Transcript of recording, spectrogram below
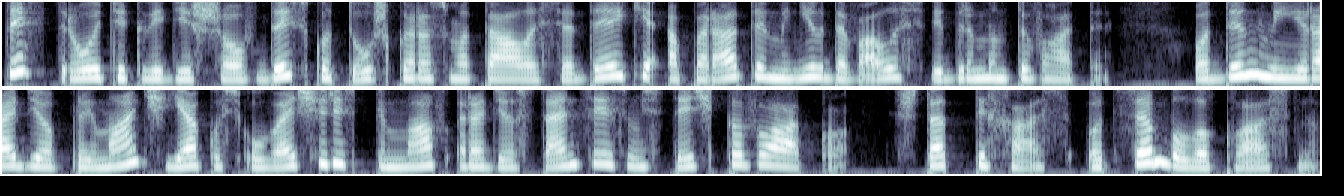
Десь дротик відійшов, десь котушка розмоталася, деякі апарати мені вдавалось відремонтувати. Один мій радіоприймач якось увечері спіймав радіостанції з містечка Вако, штат Техас. Оце було класно.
